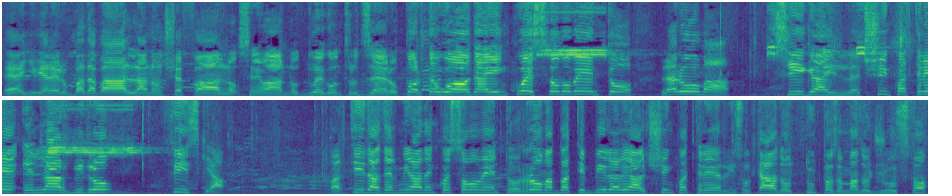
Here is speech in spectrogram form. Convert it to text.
Eh, gli viene rubata palla, non c'è fallo, se ne vanno 2 contro 0, porta vuota e in questo momento la Roma siga il 5 a 3 e l'arbitro fischia. Partita terminata in questo momento, Roma batte Birra Real 5-3, risultato tutto sommato giusto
